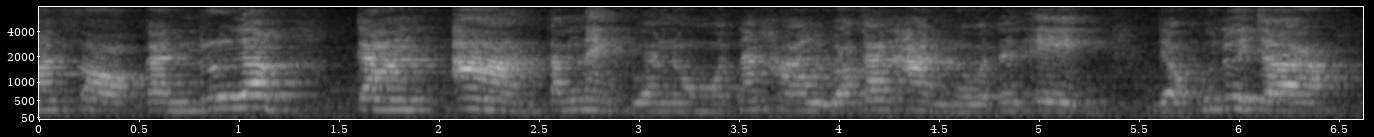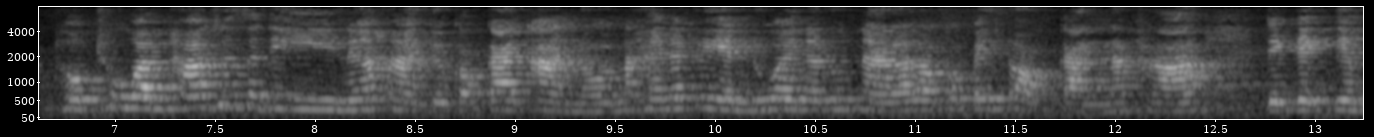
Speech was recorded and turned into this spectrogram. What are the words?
มาสอบกันเรื่องการอ่านตำแหน่งตัวโน้ตนะคะ หรือว่าการอ่านโน้ตนั่นเอง เดี๋ยวคุณหนุ่ยจะทบทวนภาคทฤษฎีเนื้อหาเกี่ยวกับการอ่านโน้ตมาให้นักเรียนด้วยนะลูกนะแล้วเราก็ไปสอบกันนะคะ เด็กๆเตรียม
